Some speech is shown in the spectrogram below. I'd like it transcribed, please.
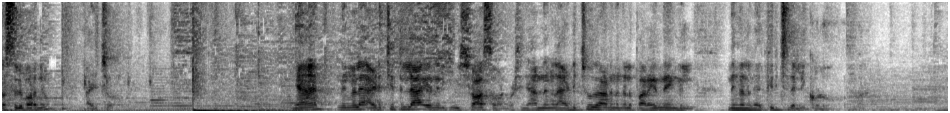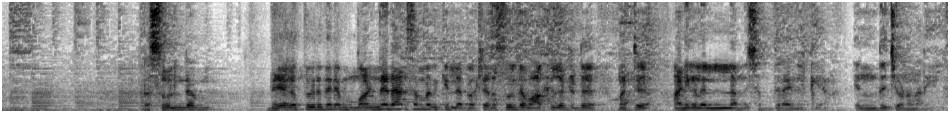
റസൂൽ പറഞ്ഞു അടിച്ചോ. ഞാൻ നിങ്ങളെ അടിച്ചിട്ടില്ല എന്നെനിക്ക് വിശ്വാസമാണ്. പക്ഷെ ഞാൻ നിങ്ങളെ അടിച്ചു എന്നാണ് നിങ്ങൾ പറയുന്നതെങ്കിൽ നിങ്ങൾ എന്നെ തിരിച്ചു തല്ലിക്കോളൂ. റസൂലിന്റെ ദേഹത്ത് ദേഹത്തൊരുതരെ മണ്ണിടാൻ സമ്മതിക്കില്ല. പക്ഷെ റസൂലിന്റെ വാക്ക് കേട്ടിട്ട് മറ്റ് അണികളെല്ലാം നിശബ്ദരായി നിൽക്കുകയാണ്. എന്ത് ചെയ്യണമെന്ന് അറിയില്ല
